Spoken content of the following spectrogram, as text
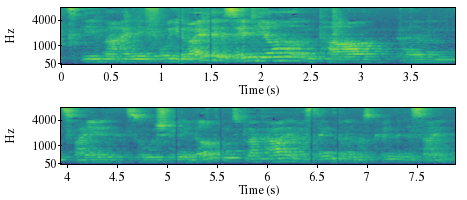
Jetzt gehe ich mal eine Folie weiter. Ihr seht hier ein paar, ähm, zwei so schöne Werbungsplakate. Was denkt ihr denn, was könnte das sein?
